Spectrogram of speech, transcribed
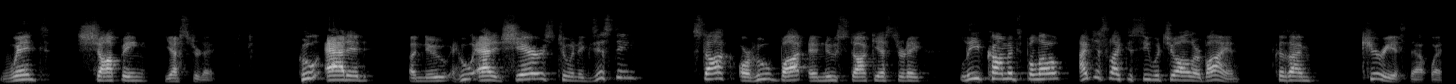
went shopping yesterday? Who added a new who added shares to an existing stock or who bought a new stock yesterday leave comments below. I just like to see what y'all are buying because i'm curious that way.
